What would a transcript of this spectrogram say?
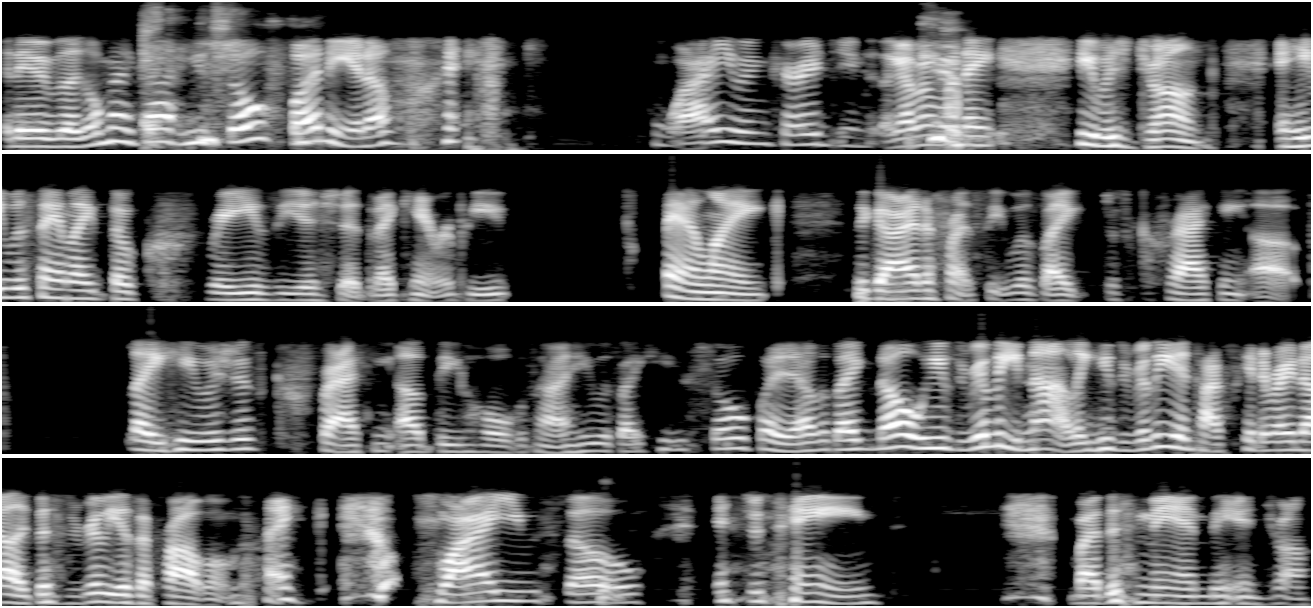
and they would be like, "Oh my god, he's so funny," and I'm like, why are you encouraging? Like I remember when I, he was drunk and he was saying like the craziest shit that I can't repeat, and like the guy in the front seat was like just cracking up. Like he was just cracking up the whole time. He was like, he's so funny. I was like, no, he's really not. Like he's really intoxicated right now. Like this really is a problem. Like, why are you so entertained by this man being drunk?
